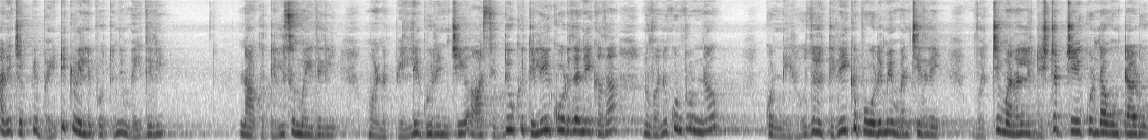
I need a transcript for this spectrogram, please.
అని చెప్పి బయటికి వెళ్ళిపోతుంది మైథిలి. నాకు తెలుసు మైథిలి. మన పెళ్ళి గురించి ఆ సిద్ధుకు తెలియకూడదనే కదా నువ్వు అనుకుంటున్నావు కొన్ని రోజులు తెలియకపోవడమే మంచిదిలే. వచ్చి మనల్ని డిస్టర్బ్ చేయకుండా ఉంటాడు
